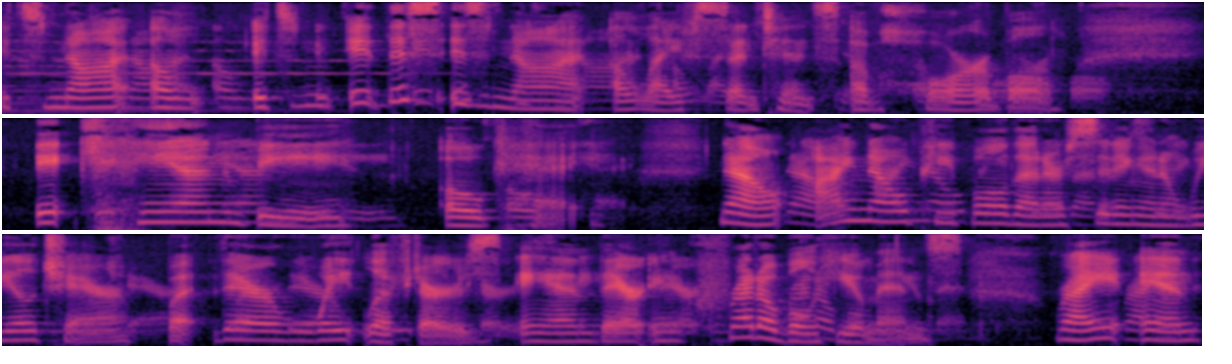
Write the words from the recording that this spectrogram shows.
It's not a. It's it, this is not a life sentence of horrible. It can be okay. Now, I know people that are sitting in a wheelchair, but they're weightlifters and they're incredible humans, right? And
